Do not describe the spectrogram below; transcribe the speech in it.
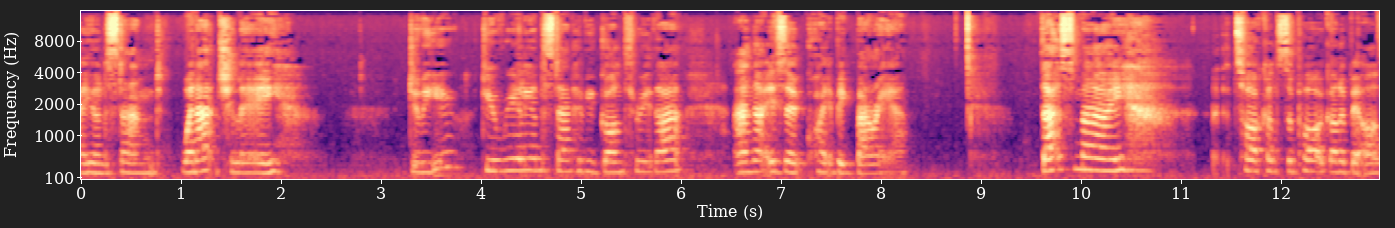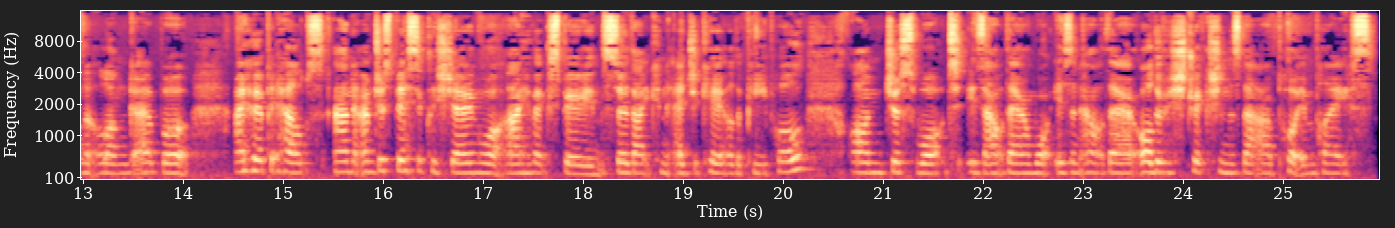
I understand, when actually, do you? Do you really understand? Have you gone through that? And that is a quite a big barrier. That's my talk on support, gone a bit on longer, but I hope it helps. And I'm just basically sharing what I have experienced so that I can educate other people on just what is out there and what isn't out there, all the restrictions that are put in place.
